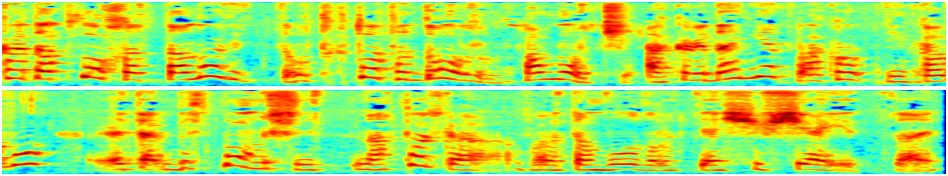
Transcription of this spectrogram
Когда плохо становится, вот кто-то должен помочь. А когда нет вокруг никого, эта беспомощность настолько в этом возрасте ощущается.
